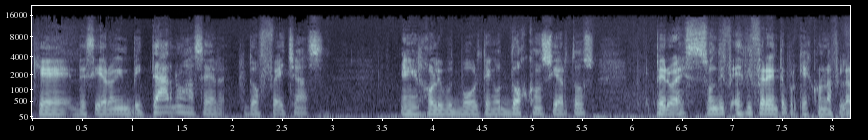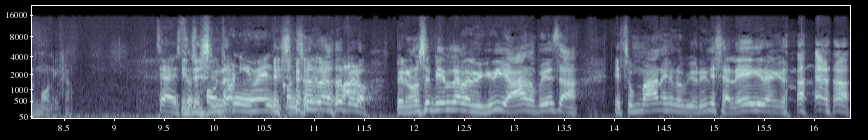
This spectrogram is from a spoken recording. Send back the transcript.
que decidieron invitarnos a hacer dos fechas en el Hollywood Bowl. Tengo dos conciertos, pero es, son, es diferente porque es con la Filarmónica. O sea, esto Entonces, es otro una- nivel de es cosa, Wow. pero, pero no se pierde la alegría, ah, no piensa, esos manes en los violines se alegran. y-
